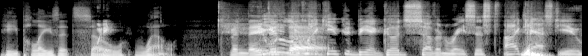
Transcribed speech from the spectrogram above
he plays it so What you- well. When they You did look the like you could be a good Southern racist. I cast you.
